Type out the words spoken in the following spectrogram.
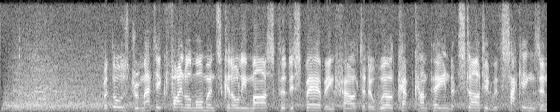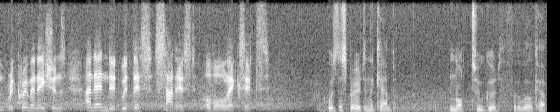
But those dramatic final moments can only mask the despair being felt at a World Cup campaign that started with sackings and recriminations and ended with this saddest of all exits. Was the spirit in the camp not too good for the World Cup?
